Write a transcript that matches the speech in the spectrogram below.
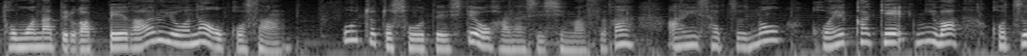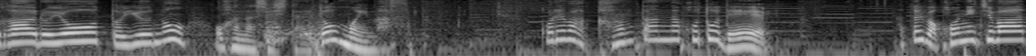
伴ってる合併があるようなお子さん。をちょっと想定してお話ししますが挨拶の声かけにはコツがあるよというのをお話ししたいと思います。これは簡単なことで例えば「こんにちは」っ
